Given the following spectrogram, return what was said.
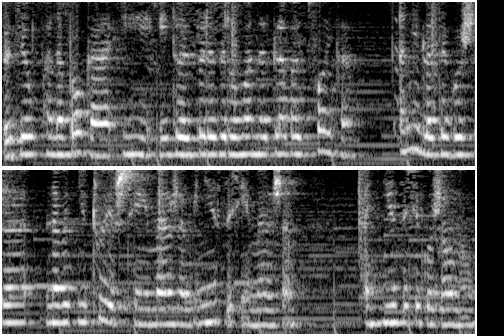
do dzieł Pana Boga i, i to jest zarezerwowane dla Was dwojga, a nie dlatego, że nawet nie czujesz się jej mężem i nie jesteś jej mężem, ani nie jesteś jego żoną,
